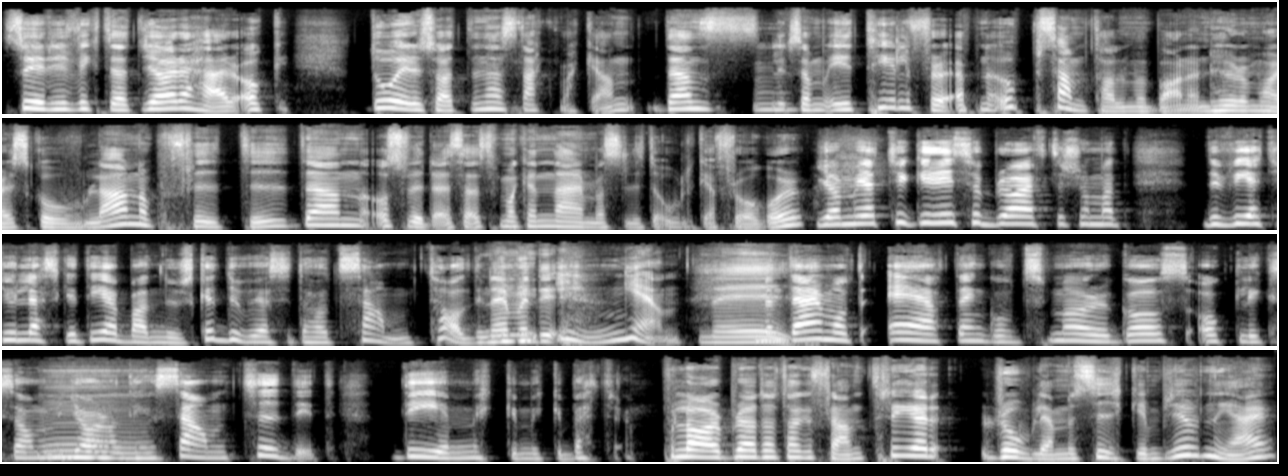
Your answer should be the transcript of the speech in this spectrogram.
så är det viktigt att göra det här. Och då är det så att den här snackmackan, den s- liksom är till för att öppna upp samtal med barnen, hur de har i skolan och på fritiden och så vidare. Så, man kan närma sig lite olika frågor. Ja, men jag tycker det är så bra eftersom att du vet ju hur läskigt det är. Bara, nu ska du och jag sitta och ha ett samtal. Det vill ju det- ingen. Nej. Men däremot äta en god smörgås och liksom Mm. göra någonting samtidigt. Det är mycket, mycket bättre. Polarbröd har tagit fram tre roliga musikinbjudningar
